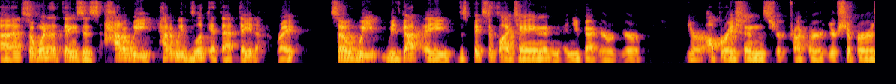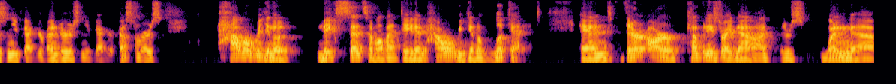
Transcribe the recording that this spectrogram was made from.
uh, so one of the things is how do we how do we look at that data, right? So we we've got a this big supply chain, and and you've got your your your operations, your trucker, your shippers, and you've got your vendors and you've got your customers. How are we going to make sense of all that data and how are we going to look at it? And there are companies right now. I, there's one uh,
